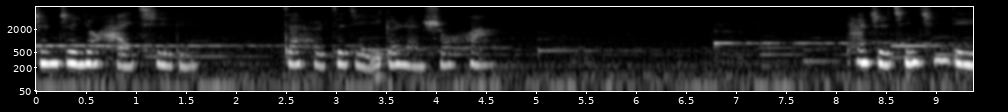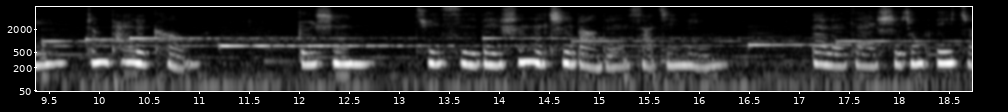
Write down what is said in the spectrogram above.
真正又孩气的在和自己一个人说话。他只轻轻地张开了口，歌声却似被生了翅膀的小精灵，带了在诗中飞走，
